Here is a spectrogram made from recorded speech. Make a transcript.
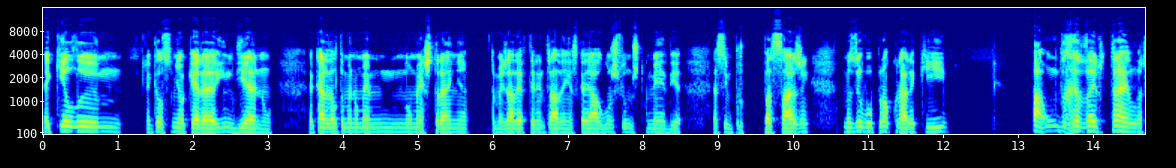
Aquele, hum, aquele senhor que era indiano, a cara dele também não é, não é estranha. Também já deve ter entrado em, se calhar, alguns filmes de comédia, assim por passagem. Mas eu vou procurar aqui pá, um derradeiro trailer,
